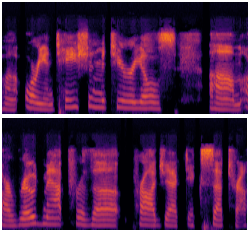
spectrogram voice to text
uh, orientation materials, um, our roadmap for the project, etc.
